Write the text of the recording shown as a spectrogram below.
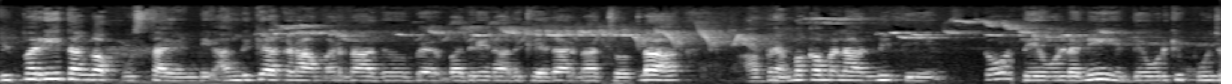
విపరీతంగా పూస్తాయండి. అందుకే అక్కడ అమర్నాథ్ బద్రీనాథ్ కేదార్నాథ్ చోట్ల ఆ బ్రహ్మకమలాల్ని దేవుళ్ళని దేవుడికి పూజ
